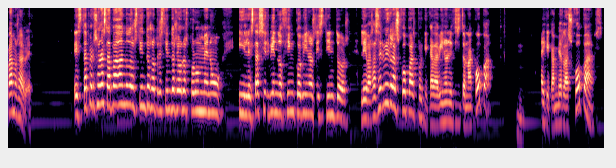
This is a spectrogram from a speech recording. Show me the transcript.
vamos a ver. Esta persona está pagando 200 o 300 euros por un menú y le estás sirviendo cinco vinos distintos. ¿Le vas a servir las copas porque cada vino necesita una copa? Mm. Hay que cambiar las copas.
